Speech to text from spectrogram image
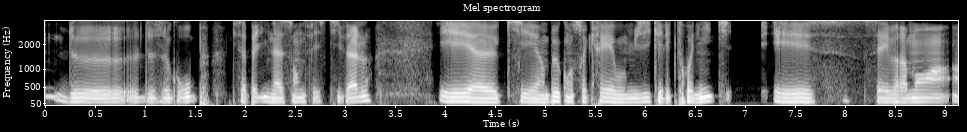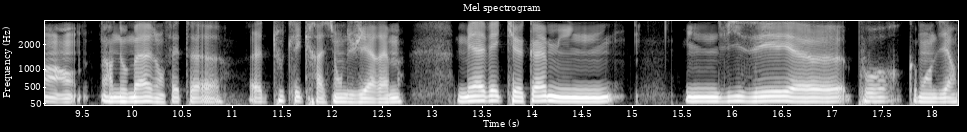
de, de ce groupe qui s'appelle INA Sound Festival et euh, qui est un peu consacré aux musiques électroniques. Et c'est vraiment un, hommage en fait à, à toutes les créations du GRM mais avec euh, quand même une, une visée euh, pour comment dire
